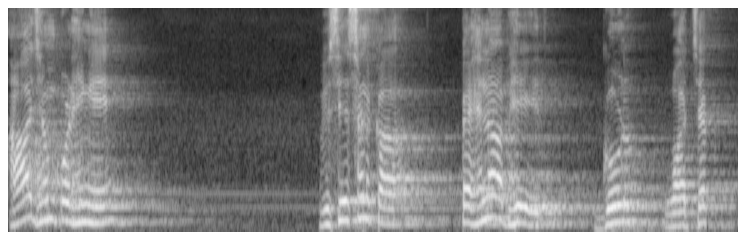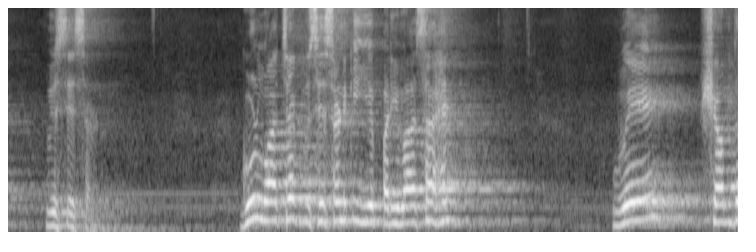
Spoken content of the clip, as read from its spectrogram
आज हम पढ़ेंगे विशेषण का पहला भेद गुणवाचक विशेषण। गुणवाचक विशेषण की ये परिभाषा है, वे शब्द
